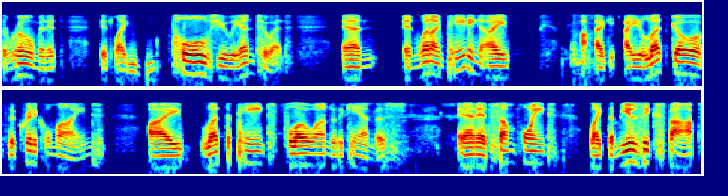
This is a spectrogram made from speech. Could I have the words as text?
the room and it it like Mhm. pulls you into it. And and when I'm painting, I I, I let go of the critical mind. I let the paint flow onto the canvas, and at some point, like the music stops,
